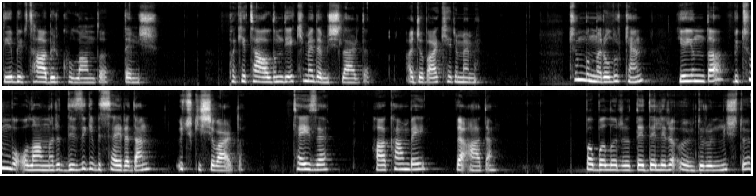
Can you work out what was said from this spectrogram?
diye bir tabir kullandı demiş. Paketi aldım diye kime demişlerdi? Acaba Kerim'e mi? Tüm bunlar olurken yayında bütün bu olanları dizi gibi seyreden üç kişi vardı. Teyze, Hakan Bey ve Adem. Babaları, dedeleri öldürülmüştü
